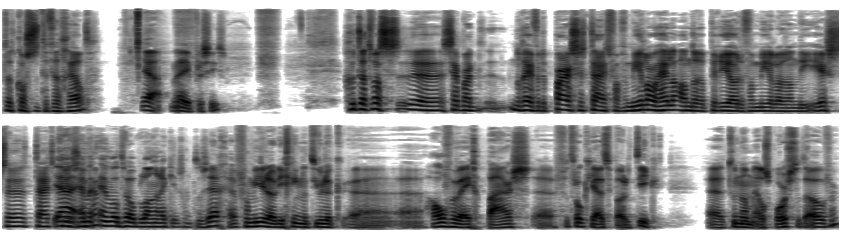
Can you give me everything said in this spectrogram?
dat kostte te veel geld. Ja, nee, precies. Goed, dat was eh, zeg maar nog even de paarse tijd van Van Mierlo. Een hele andere periode van Mierlo dan die eerste tijd, je Ja, en, en wat wel belangrijk is om te zeggen, Van Mierlo die ging natuurlijk eh, eh, halverwege paars, vertrok hij uit de politiek. Toen nam Els Borst het over.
